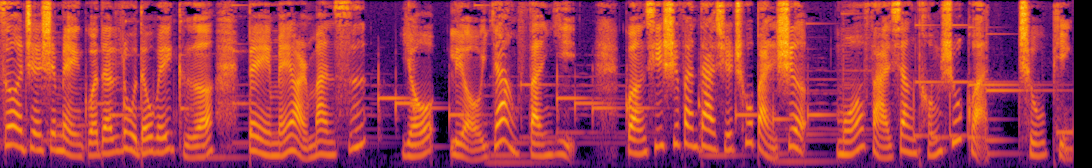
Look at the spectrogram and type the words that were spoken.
作者是美国的路德维格·贝梅尔曼斯，由柳样翻译，广西师范大学出版社魔法象童书馆出品。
